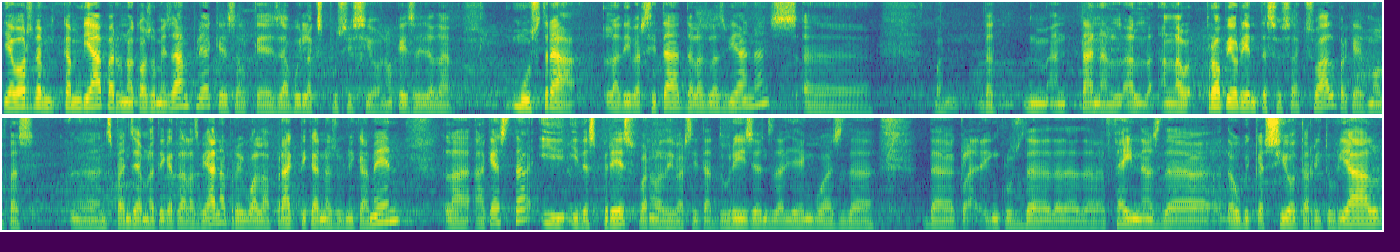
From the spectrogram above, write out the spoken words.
Llavors vam canviar per una cosa més àmplia, que és el que és avui l'exposició, no? que és allò de mostrar la diversitat de les lesbianes eh, bueno, de, en, tant en, en la pròpia orientació sexual, perquè moltes eh, ens pengem l'etiqueta de lesbiana, però igual la pràctica no és únicament la, aquesta, i, i després bueno, la diversitat d'orígens, de llengües, de, de, clar, inclús de, de, de feines, d'ubicació territorial,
